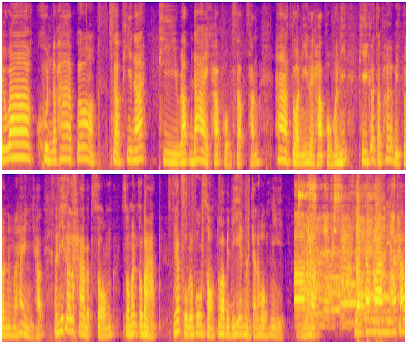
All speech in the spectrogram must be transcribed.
ถือว่าคุณภาพก็สำหรับพีนะพีรับได้ครับ ผมสำหรับทั้ง 5 ตัวนี้เลยครับ ผมวันนี้พีก็จะเพิ่มอีกตัวหนึ่งมาให้นี่ครับ อันนี้ก็ราคาแบบ 2 2,000กว่าบาทนะครับผมลำโพง2 ตัวเป็น DTS เหมือนกันครับผมนี่นี่ครับเสียงกังวานดีนะครับ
